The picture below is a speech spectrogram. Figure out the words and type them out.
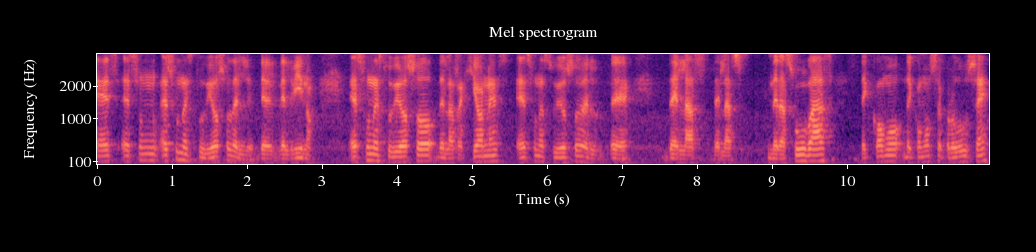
es, es, un, es un, estudioso del, del, vino, es un estudioso de las regiones, es un estudioso del, de, de, las, de, las, de las uvas, de cómo, de cómo se produce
